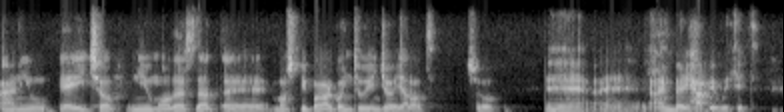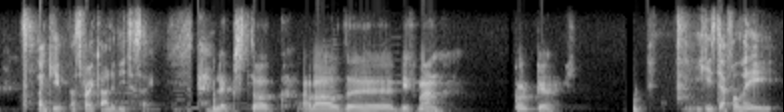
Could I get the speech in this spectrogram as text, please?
a new age of new models that uh, most people are going to enjoy a lot. So uh, uh I'm very happy with it. Thank you. That's very kind of you to say. Let's talk about the big man, Corker. He's definitely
